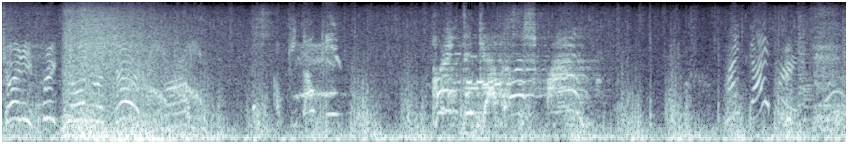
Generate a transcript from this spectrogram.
Tiny freaks are under attack! Okie dokie. Putting together is fun. My diaper is full.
